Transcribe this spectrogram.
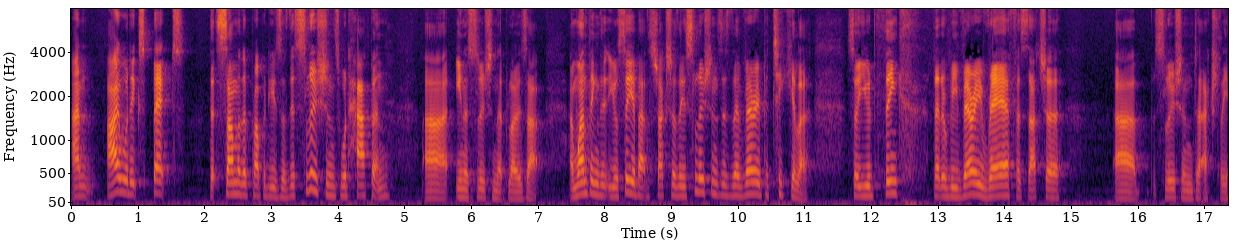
and I would expect that some of the properties of these solutions would happen uh, in a solution that blows up. And one thing that you'll see about the structure of these solutions is they're very particular. So you'd think that it would be very rare for such a uh, solution to actually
